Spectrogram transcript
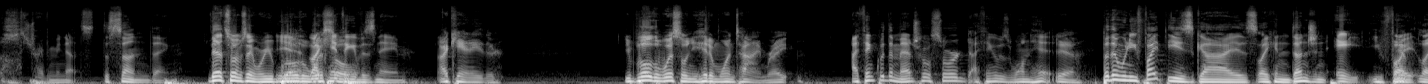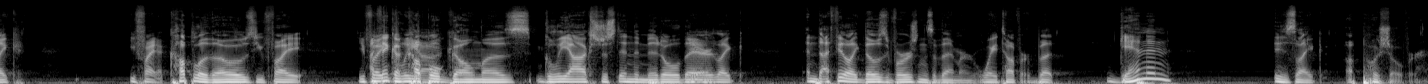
Oh, it's driving me nuts. The sun thing. That's what I'm saying. Where you blow yeah, the whistle. I can't think of his name. I can't either. You blow the whistle and you hit him one time, right? I think with the magical sword, I think it was one hit. Yeah. But then when you fight these guys, like in Dungeon Eight, you fight Yep. like you fight a couple of those. You fight, You I fight think, a couple Gohmas, Gleeok's just in the middle there. Yeah. Like, and I feel like those versions of them are way tougher. But Ganon is like a pushover.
